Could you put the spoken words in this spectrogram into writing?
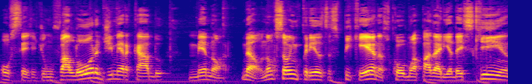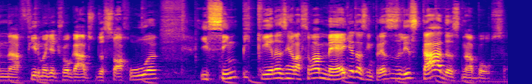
ou seja, de um valor de mercado menor. Não, não são empresas pequenas como a padaria da esquina, a firma de advogados da sua rua e sim pequenas em relação à média das empresas listadas na bolsa.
